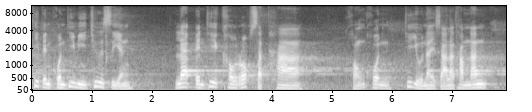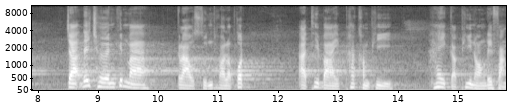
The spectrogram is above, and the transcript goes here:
ที่เป็นคนที่มีชื่อเสียง และเป็นที่เคารพศรัทธาของคนที่อยู่ในสารธรรมนั้น จะได้เชิญขึ้นมากล่าวสุนทรพจน์ อธิบายพระคัมภีร์ให้กับพี่น้องได้ฟัง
